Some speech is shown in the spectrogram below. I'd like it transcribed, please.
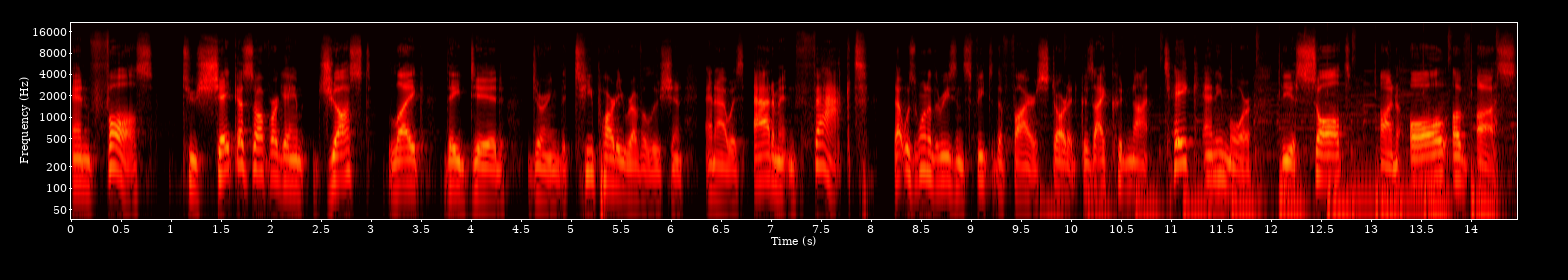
and false to shake us off our game just like they did during the Tea Party revolution. And I was adamant. In fact, That was one of the reasons Feet to the Fire started, because I could not take anymore the assault on all of us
